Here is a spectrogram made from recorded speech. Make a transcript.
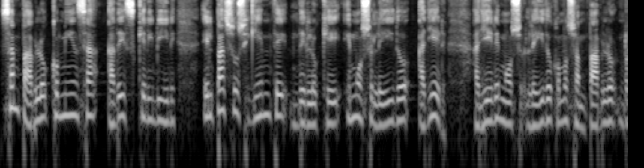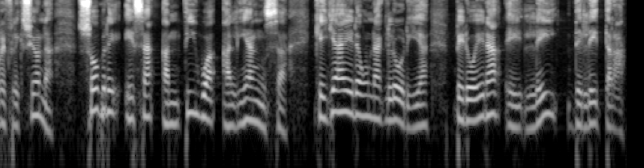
San Pablo comienza a describir el paso siguiente de lo que hemos leído ayer. Ayer hemos leído cómo San Pablo reflexiona sobre esa antigua alianza que ya era una gloria, pero era eh, ley de letra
